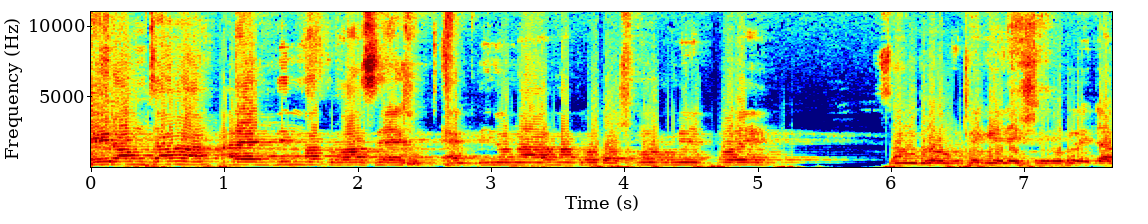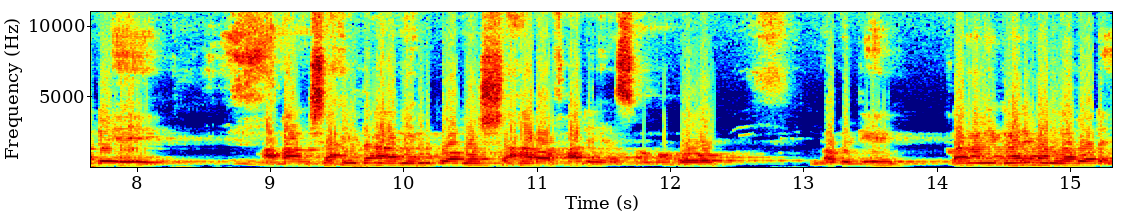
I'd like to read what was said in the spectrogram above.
এই রমজান আর একদিন মাত্র আছে, একদিনও না, আর মাত্র দশ পনেরো মিনিট পরে চন্দ্র উঠে গেলে শুরু হয়ে যাবে। আমান শাহিদা মিন কম সাহারা ফালে সমহ। নবীজি কোরআনে বলেন,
